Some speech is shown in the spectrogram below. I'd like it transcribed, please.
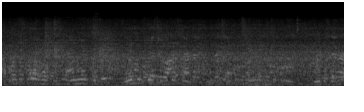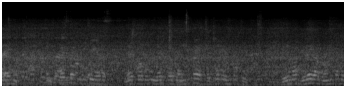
అప్పటికప్పుడు అంబులెన్స్ పెట్టి ఏం బుక్ చేసి బుక్ చేస్తాను అంతా చచ్చిపోయి వెళ్ళిపోతుంది ఏమో డిలే కాకుండా ఎందుకంటే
